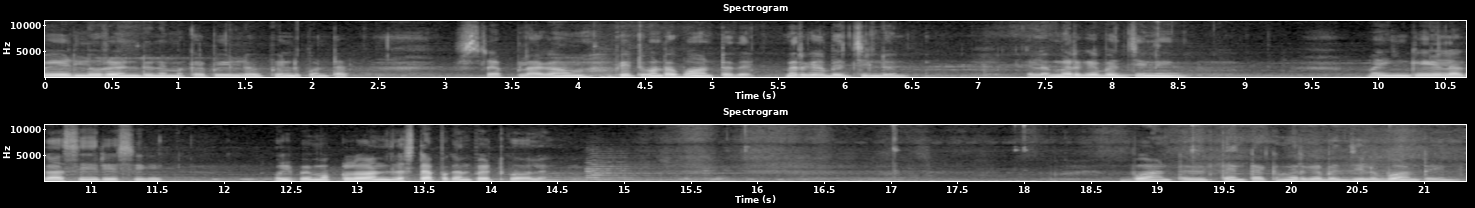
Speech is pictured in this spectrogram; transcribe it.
పేర్లు రెండు నిమ్మకాయ పేర్లు పిండుకుంటా. స్టెప్ లాగా పెట్టుకుంటే బాగుంటుంది. మిరగాయ బజ్జీలో. ఇలా మిరగాయ బజ్జీని ఇంకా ఇలాగా సీరేసి ఉల్లిపాయ ముక్కలు అందులో స్టెప్ కింద పెట్టుకోవాలండి బాగుంటుంది. తింటాక మిరగాయ బజ్జీలు బాగుంటాయండి.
